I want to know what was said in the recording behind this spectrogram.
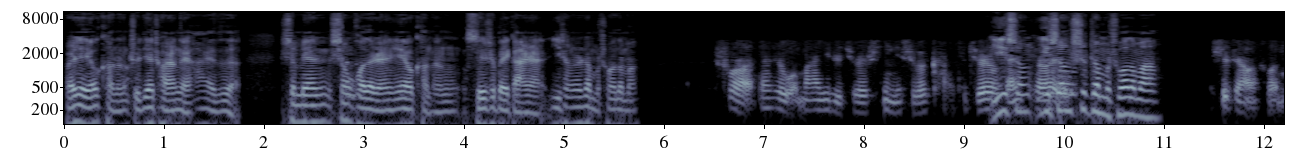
而且有可能直接传染给孩子，身边生活的人也有可能随时被感染。医生是这么说的吗？说了，但是我妈一直觉得心里是个坎儿，她觉得医生医生是这么说的吗？是这样说的，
